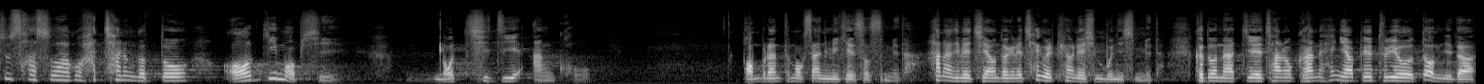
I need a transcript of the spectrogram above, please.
아주 사소하고 하찮은 것도 어김없이 놓치지 않고 범브란트 목사님이 계셨습니다. 하나님의 지하운동에 책을 펴내신 분이십니다. 그도 낫지의 잔혹한 행위 앞에 두려워 떱니다.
